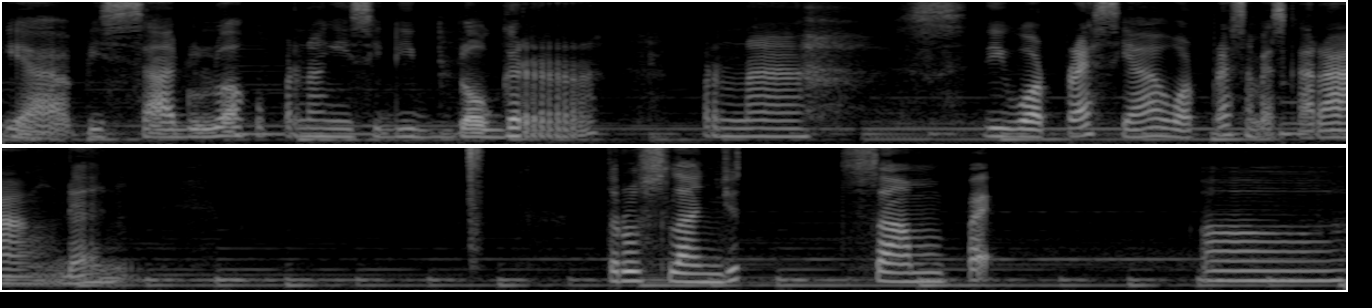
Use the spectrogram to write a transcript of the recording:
Ya bisa dulu aku pernah ngisi di blogger pernah di WordPress ya WordPress sampai sekarang. Dan terus lanjut sampai uh,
